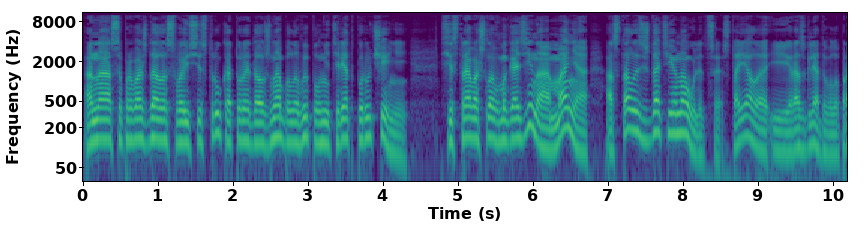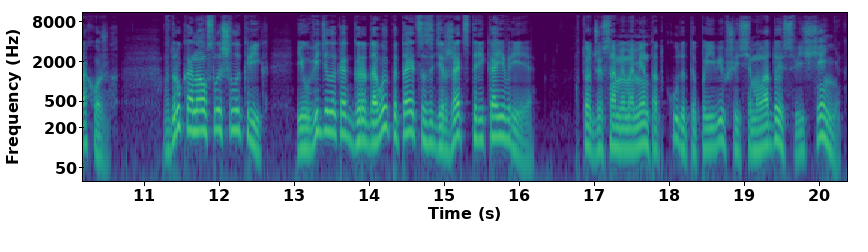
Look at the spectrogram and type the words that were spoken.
Она сопровождала свою сестру, которая должна была выполнить ряд поручений – Сестра вошла в магазин, а Маня осталась ждать ее на улице, стояла и разглядывала прохожих. Вдруг она услышала крик и увидела, как городовой пытается задержать старика-еврея. В тот же самый момент откуда-то появившийся молодой священник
